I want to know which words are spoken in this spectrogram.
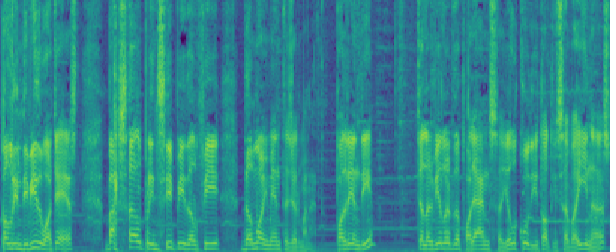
per l'individu aquest, va ser el principi del fi del moviment agermanat. Podríem dir que les viles de Pollença i el Cudi, tot i ser veïnes,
